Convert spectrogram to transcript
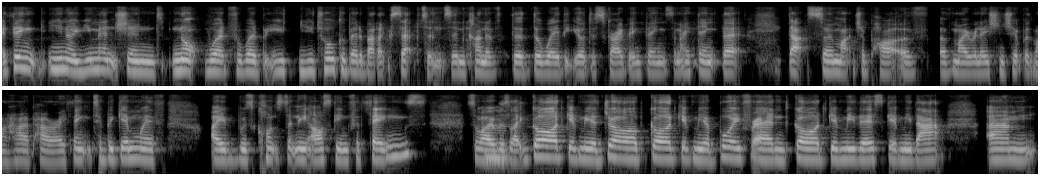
I think, you know, you mentioned not word for word, but you you talk a bit about acceptance and kind of the the way that you're describing things. And I think that that's so much a part of of my relationship with my higher power. I think to begin with, I was constantly asking for things. So I was mm. like, God, give me a job. God, give me a boyfriend. God, give me this, give me that. Um,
